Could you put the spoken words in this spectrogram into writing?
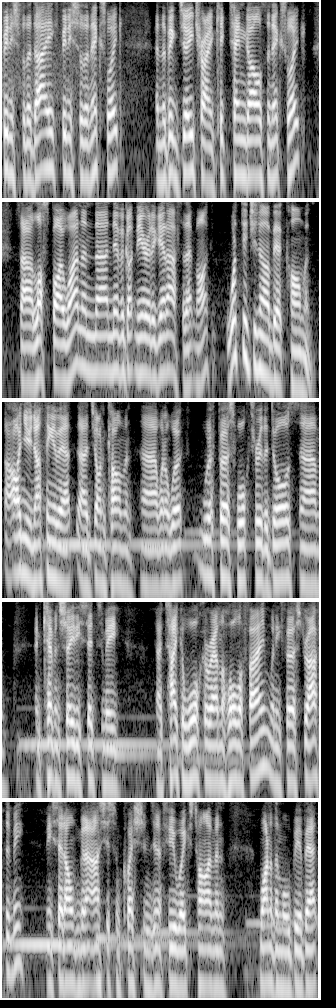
finished for the day, finished for the next week. And the big G train kicked 10 goals the next week. So I lost by one and uh, never got near it again after that, Mike. What did you know about Coleman? I knew nothing about uh, John Coleman uh, when I worked, first walked through the doors. Um, and Kevin Sheedy said to me, you know, take a walk around the Hall of Fame when he first drafted me. And he said, oh, I'm going to ask you some questions in a few weeks' time, and one of them will be about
